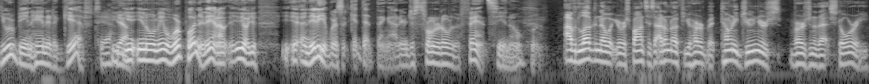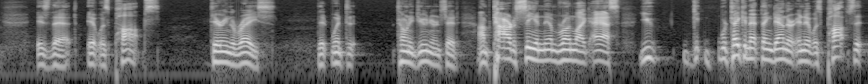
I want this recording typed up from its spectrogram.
you were being handed a gift. Yeah. Yeah. You, you know what I mean? Well, we're putting it in. I, you know, you, an idiot would have said, "Get that thing out of here," and just thrown it over the fence. You know. I would love to know what your response is. I don't know if you heard, but Tony Jr.'s version of that story is that it was Pops during the race that went to Tony Jr. and said, I'm tired of seeing them run like ass. You, get, we're taking that thing down there. And it was Pops that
